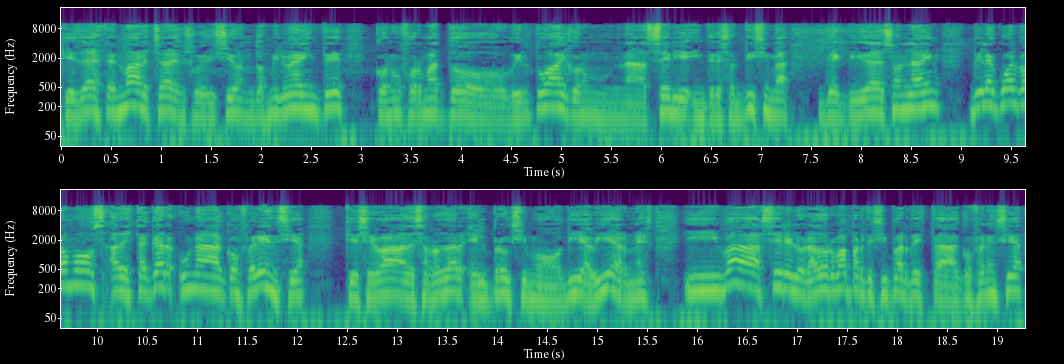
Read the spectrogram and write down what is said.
que ya está en marcha en su edición 2020 con un formato virtual, con una serie interesantísima de actividades online, de la cual vamos a destacar una conferencia que se va a desarrollar el próximo día viernes y va a ser el orador, va a participar de esta conferencia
